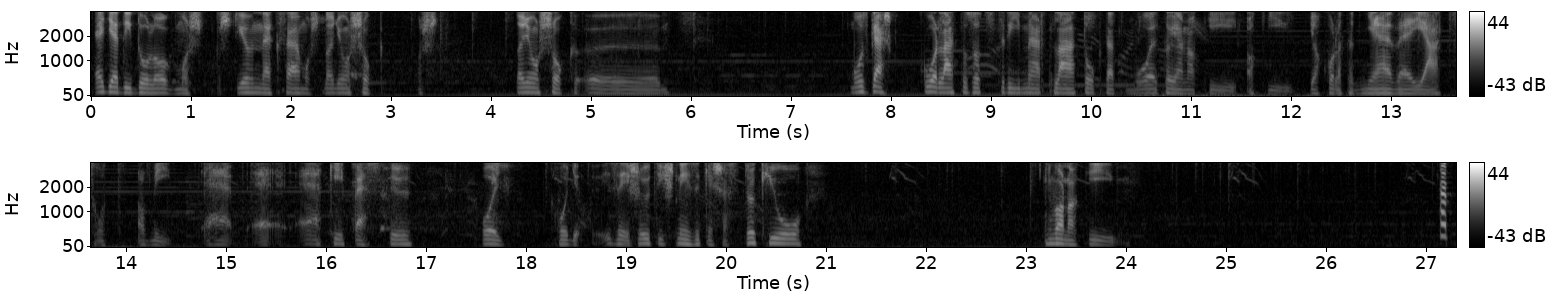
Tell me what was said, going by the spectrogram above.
egyedi dolog, most, most jönnek fel, most nagyon sok, most nagyon sok ö, mozgás korlátozott streamert látok, tehát volt olyan, aki, aki gyakorlatilag nyelven játszott, ami el, el, elképesztő, hogy, hogy és őt is nézik, és ez tök jó. Van, aki Hát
